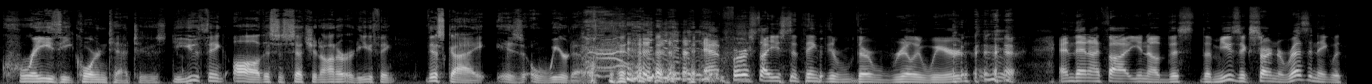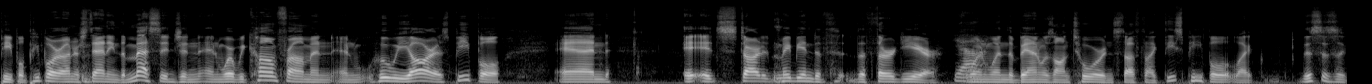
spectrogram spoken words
crazy Korn tattoos. Do you think, oh, this is such an honor, or do you think this guy is a weirdo? At first, I used to think they're, they're really weird. And then I thought, you know, this the music's starting to resonate with people. People are understanding the message and, and where we come from and, and who we are as people. And it, it started maybe into th- the third year Yeah. when when the band was on tour and stuff. Like these people, like this is a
